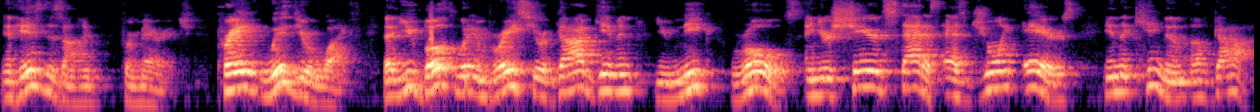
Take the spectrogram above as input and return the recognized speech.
and His design for marriage. Pray with your wife that you both would embrace your God given unique roles and your shared status as joint heirs in the kingdom of God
